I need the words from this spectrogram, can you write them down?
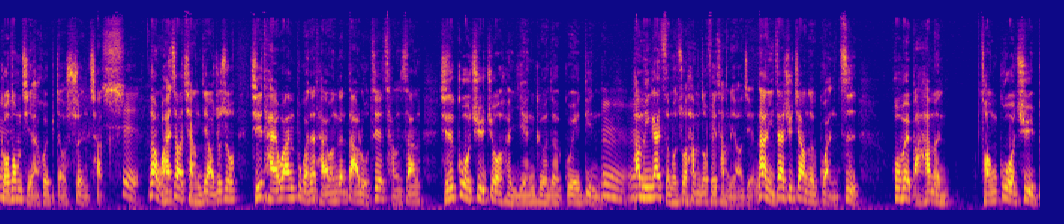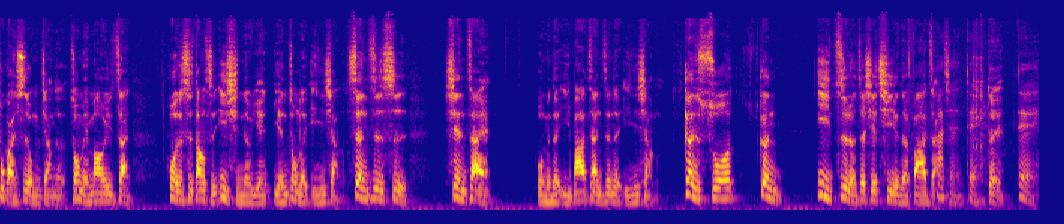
沟通起来会比较顺畅。是。那我还是要强调，就是说，其实台湾不管在台湾跟大陆这些厂商，其实过去就很严格的规定，嗯，他们应该怎么做，他们都非常了解。那你再去这样的管制，会不会把他们从过去，不管是我们讲的中美贸易战，或者是当时疫情的严严重的影响，甚至是现在我们的以巴战争的影响，更说更抑制了这些企业的发展。发展对对对，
